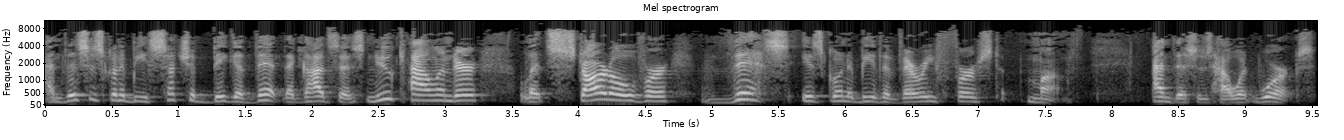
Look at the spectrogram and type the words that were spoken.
And this is going to be such a big event that God says, new calendar, let's start over. This is going to be the very first month. And this is how it works.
